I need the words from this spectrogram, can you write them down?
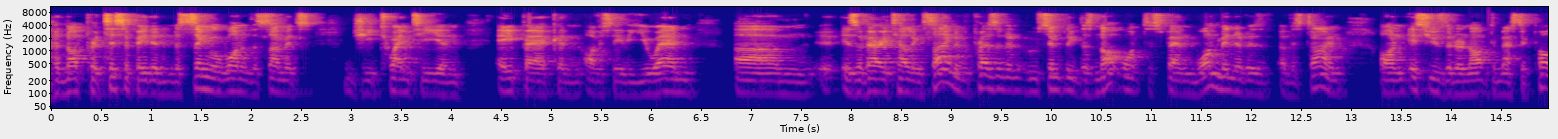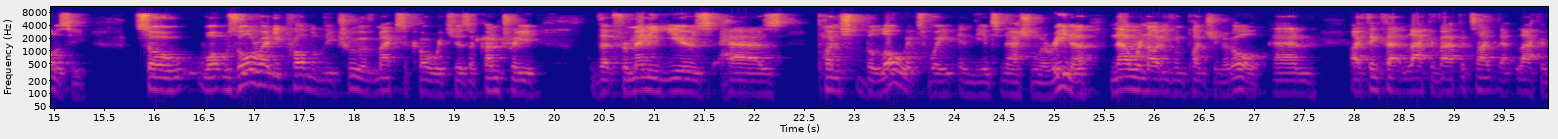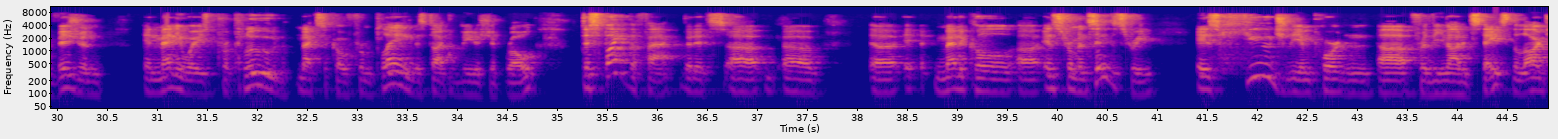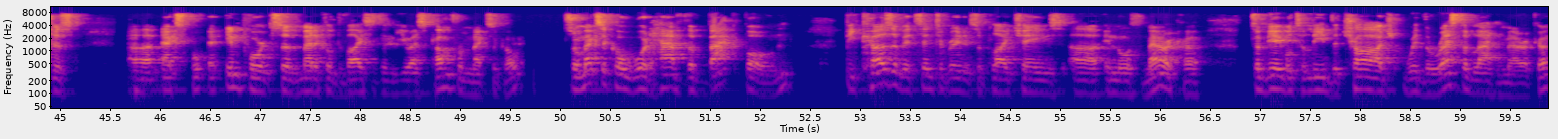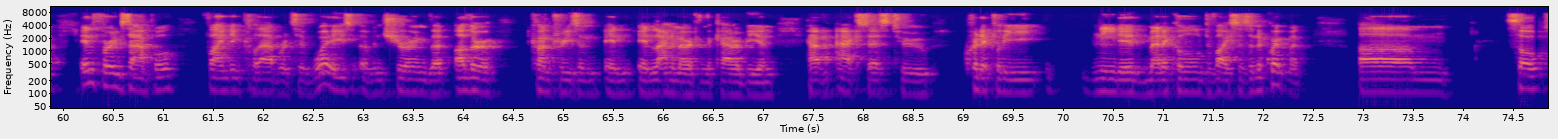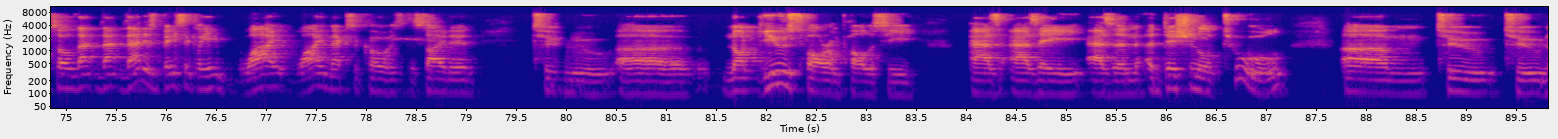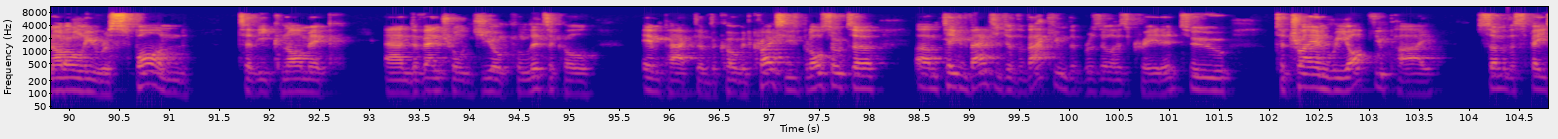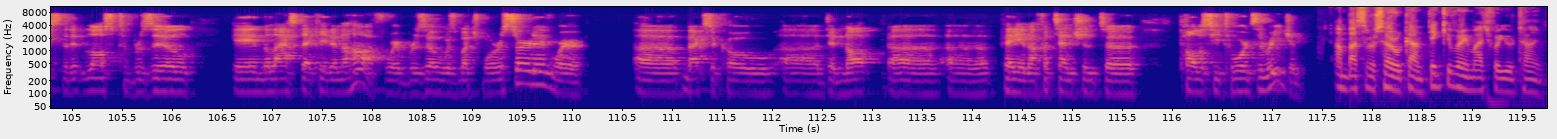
had not participated in a single one of the summits, G20 and APEC, and obviously the UN, um, is a very telling sign of a president who simply does not want to spend one minute of, of his time on issues that are not domestic policy. So, what was already probably true of Mexico, which is a country that for many years has punched below its weight in the international arena. Now we're not even punching at all. And I think that lack of appetite, that lack of vision, in many ways preclude Mexico from playing this type of leadership role, despite the fact that its uh, uh, uh, medical uh, instruments industry is hugely important uh, for the United States. The largest uh, export, imports of medical devices in the U.S. come from Mexico. So Mexico would have the backbone because of its integrated supply chains uh, in North America, to be able to lead the charge with the rest of Latin America in, for example, finding collaborative ways of ensuring that other countries in, in, in Latin America and the Caribbean have access to critically needed medical devices and equipment. Um, so, so that, that, that is basically why, why Mexico has decided to uh, not use foreign policy as as a as an additional tool um, to to not only respond to the economic and eventual geopolitical impact of the COVID crisis, but also to um, take advantage of the vacuum that Brazil has created to to try and reoccupy some of the space that it lost to Brazil in the last decade and a half, where Brazil was much more assertive, where uh, Mexico uh, did not uh, uh pay enough attention to policy towards the region. Ambassador Sarukhán, thank you very much for your time.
